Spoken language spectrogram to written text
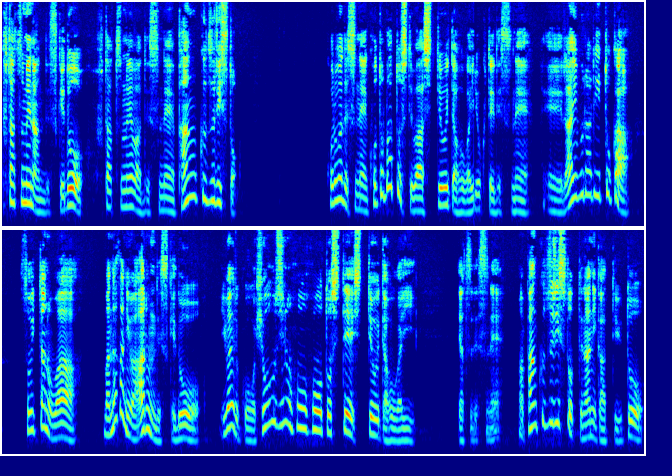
二つ目なんですけど、二つ目はですね、パンクズリスト。これはですね、言葉としては知っておいた方がよくてですね、えー、ライブラリーとか、そういったのは、まあ中にはあるんですけど、いわゆるこう表示の方法として知っておいた方がいいやつですね。まあ、パンクズリストって何かっていうと、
